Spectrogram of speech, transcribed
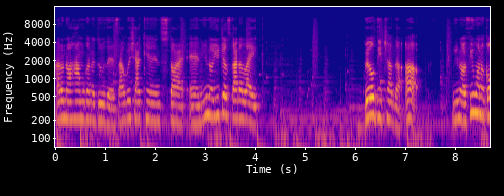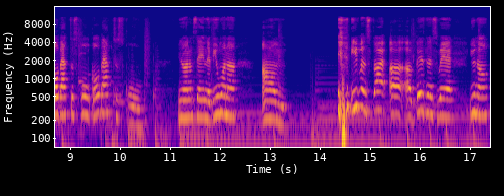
I don't know how I'm gonna do this. I wish I can start. And you know, you just gotta like build each other up. You know, if you wanna go back to school, go back to school. You know what I'm saying? If you wanna um even start a, a business where, you know,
